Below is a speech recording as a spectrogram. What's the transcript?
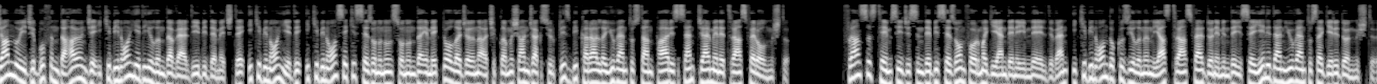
Gianluigi Buffon daha önce 2017 yılında verdiği bir demeçte, 2017-2018 sezonunun sonunda emekli olacağını açıklamış ancak sürpriz bir kararla Juventus'tan Paris Saint-Germain'e transfer olmuştu. Fransız temsilcisinde bir sezon forma giyen deneyimli eldiven, 2019 yılının yaz transfer döneminde ise yeniden Juventus'a geri dönmüştü.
